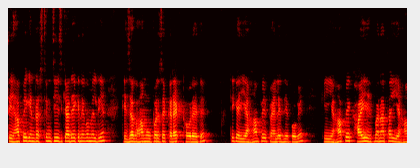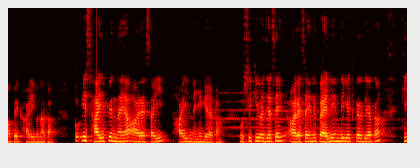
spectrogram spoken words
तो यहाँ पे एक इंटरेस्टिंग चीज़ क्या देखने को मिल रही है कि जब हम ऊपर से करेक्ट हो रहे थे, ठीक है, यहाँ पे पहले देखोगे कि यहाँ पे एक हाई बना था, यहाँ पे एक हाई बना था। तो इस हाई पे नया आरएसआई हाई नहीं गया था। उसी की वजह से आरएसआई ने पहले इंडिकेट कर दिया था कि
